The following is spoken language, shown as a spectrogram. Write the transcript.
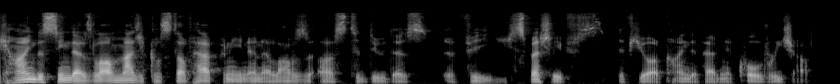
behind the scene there's a lot of magical stuff happening and allows us to do this if especially if, if you are kind of having a cold reach out.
